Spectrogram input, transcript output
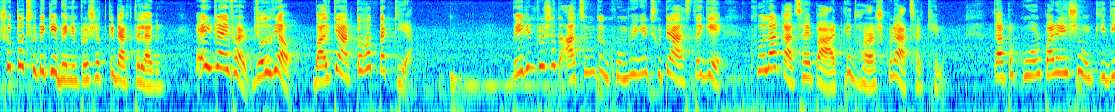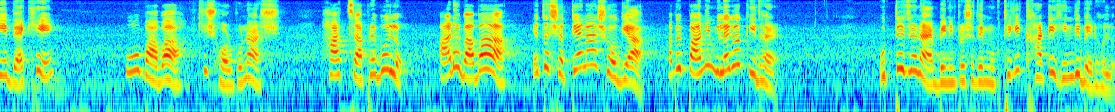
সুপ্তা ছুটে গিয়ে বেণীপ্রসাদকে ডাকতে লাগল, এই ড্রাইভার জলদি আও। বালতি আত্মহত্যা কিয়া? বেণীপ্রসাদ আচমকা ঘুম ভেঙে ছুটে আসতে গিয়ে খোলা কাছায় পা আটকে ধরাস করে আছাড় খেলো। তারপর কুয়োর পাড়ে এসে উঁকি দিয়ে দেখে, ও বাবা, কি সর্বনাশ। হাত চাপড়ে বলল, আরে বাবা, এ তো সত্যানাশ হো গিয়া अभी পানি মিলেগা কিধার? উত্তেজনায় বেণীপ্রসাদের মুখ থেকে খাটে হিন্দি বের হলো।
